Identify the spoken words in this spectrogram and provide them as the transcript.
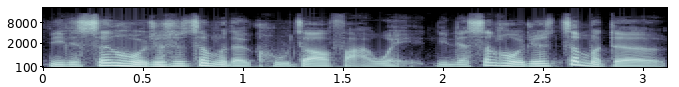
你的生活就是这么的枯燥乏味，你的生活就是这么的，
